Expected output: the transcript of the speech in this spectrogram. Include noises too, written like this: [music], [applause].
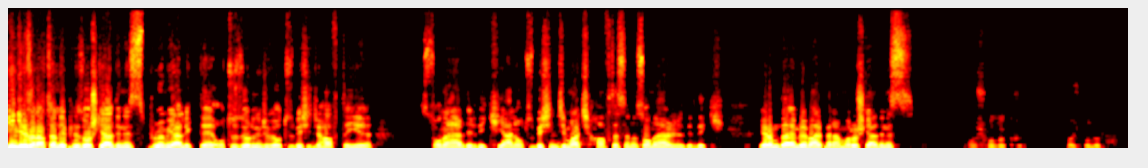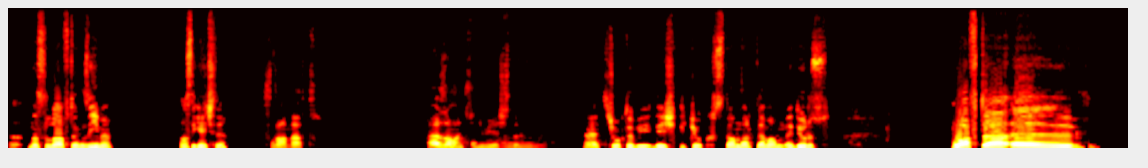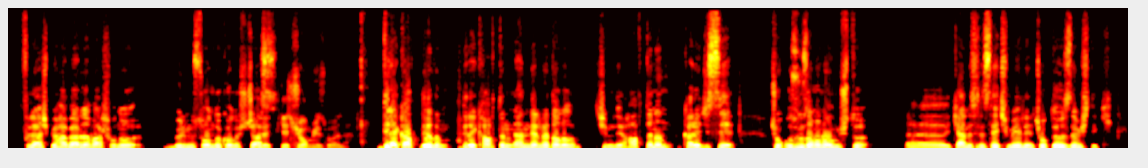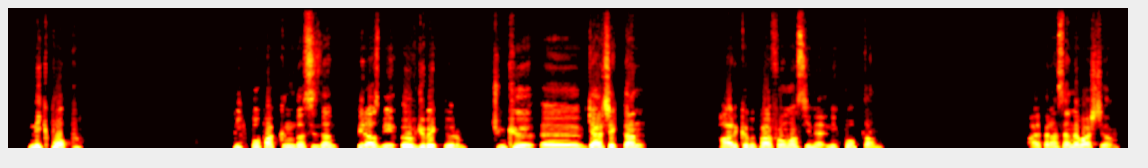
İngiliz anahtarına hepiniz hoş geldiniz. Premier Lig'de 34. ve 35. haftayı sona erdirdik. Yani 35. maç haftasını sona erdirdik. Yanımda Emre ve Alperen var. Hoş geldiniz. Hoş bulduk. Hoş bulduk. Nasıl haftanız iyi mi? Nasıl geçti? Standart. Her zamanki gibi geçti. Evet çok da bir değişiklik yok. Standart devam ediyoruz. Bu hafta e, flash bir haber de var. Onu bölümün sonunda konuşacağız. Direkt geçiyor muyuz böyle? Direkt atlayalım. Direkt haftanın enlerine dalalım. Şimdi haftanın kalecisi çok uzun zaman olmuştu. Ee, kendisini seçmeyeli. Çok da özlemiştik. Nick Pop. Nick Pop hakkında sizden biraz bir övgü bekliyorum. Çünkü e, gerçekten harika bir performans yine Nick Pop'tan. Alperen senle başlayalım.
